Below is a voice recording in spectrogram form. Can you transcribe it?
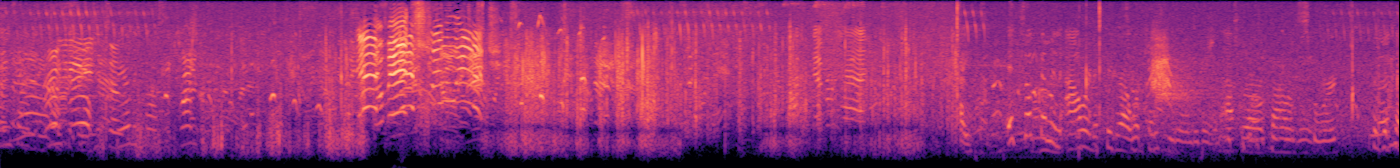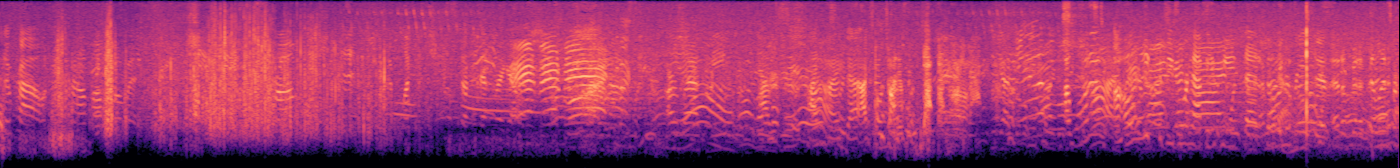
it took them an hour to figure out what place we landed in after our foul scored. Because it kept You I didn't that. I wanted to. I only could be more happy if he said, I'm going to read this and I'm going to fill in for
